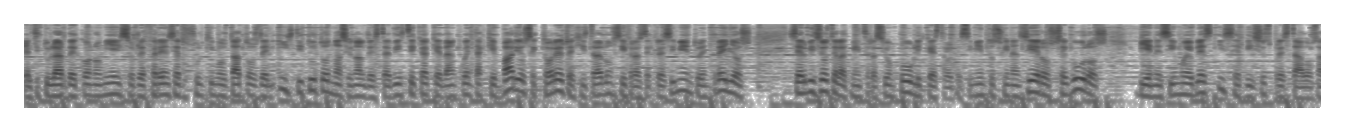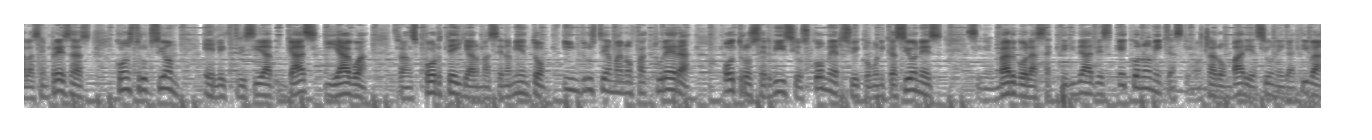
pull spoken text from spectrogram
El titular de Economía hizo referencia a los últimos datos del Instituto Nacional de Estadística que dan cuenta que varios sectores registraron cifras de crecimiento, entre ellos servicios de la administración pública, establecimientos financieros, seguros, bienes inmuebles y servicios prestados a las empresas, construcción, electricidad, gas y agua, transporte y almacenamiento, industria manufacturera, otros servicios, comercio y comunicaciones. Sin embargo, las actividades económicas que mostraron variación negativa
